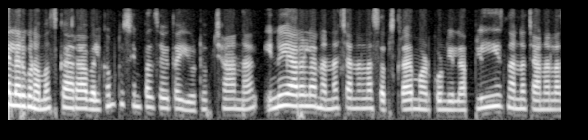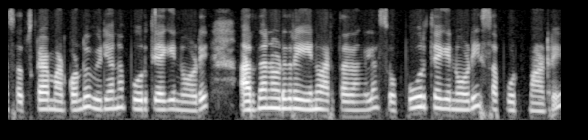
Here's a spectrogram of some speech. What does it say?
ಎಲ್ಲರಿಗೂ ನಮಸ್ಕಾರ. Welcome to simple Savita YouTube channel. ಇನ್ನು ಯಾರೆಲ್ಲ ನನ್ನ ಚಾನಲ್‌ನ ಸಬ್ಸ್ಕ್ರೈಬ್ ಮಾಡ್ಕೊಂಡಿಲ್ಲ, ಪ್ಲೀಸ್ ನನ್ನ ಚಾನಲ್‌ನ ಸಬ್ಸ್ಕ್ರೈಬ್ ಮಾಡ್ಕೊಂಡು ವಿಡಿಯೋನ ಪೂರ್ತಿಯಾಗಿ ನೋಡಿ. ಅರ್ಧ ನೋಡಿದ್ರೆ ಏನೂ ಅರ್ಥ ಆಗಂಗಿಲ್ಲ. ಸೊ ಪೂರ್ತಿಯಾಗಿ ನೋಡಿ ಸಪೋರ್ಟ್ ಮಾಡ್ರಿ.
